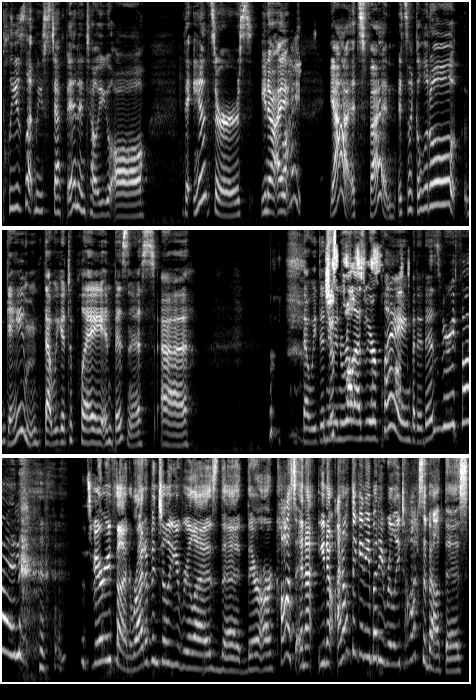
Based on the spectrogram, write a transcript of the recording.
Please let me step in and tell you all the answers. You know, I right. yeah, it's fun. It's like a little game that we get to play in business. Uh that we didn't even realize we were playing, but it is very fun. it's very fun right up until you realize that there are costs and I, you know i don't think anybody really talks about this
